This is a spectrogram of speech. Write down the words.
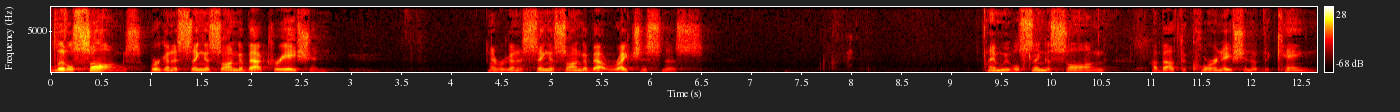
little songs. We're going to sing a song about creation. And we're going to sing a song about righteousness. And we will sing a song about the coronation of the king.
